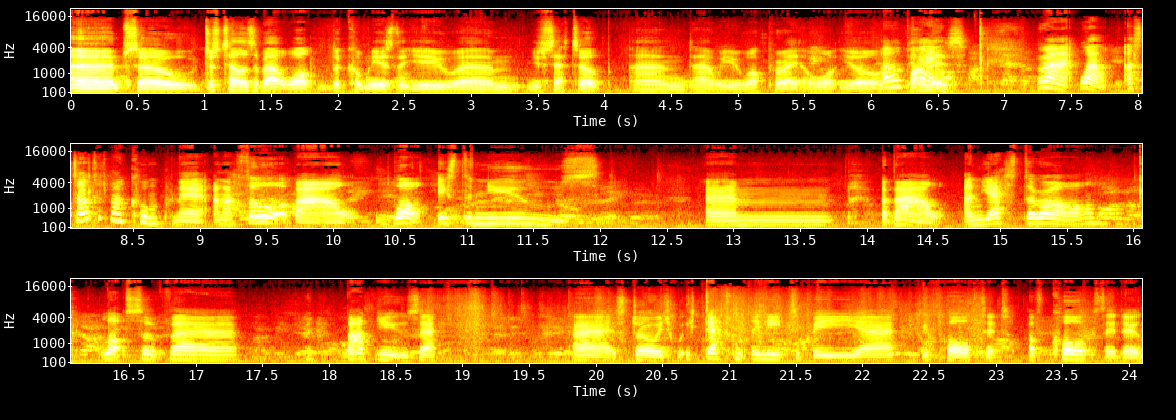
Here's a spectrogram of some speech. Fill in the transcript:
Um, so, just tell us about what the company is that you um, you set up and how you operate and what your plan Okay. is. Right, well, I started my company and I thought about what is the news um, about. And yes, there are lots of uh, bad news uh, uh, stories which definitely need to be uh, reported. Of course they do.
